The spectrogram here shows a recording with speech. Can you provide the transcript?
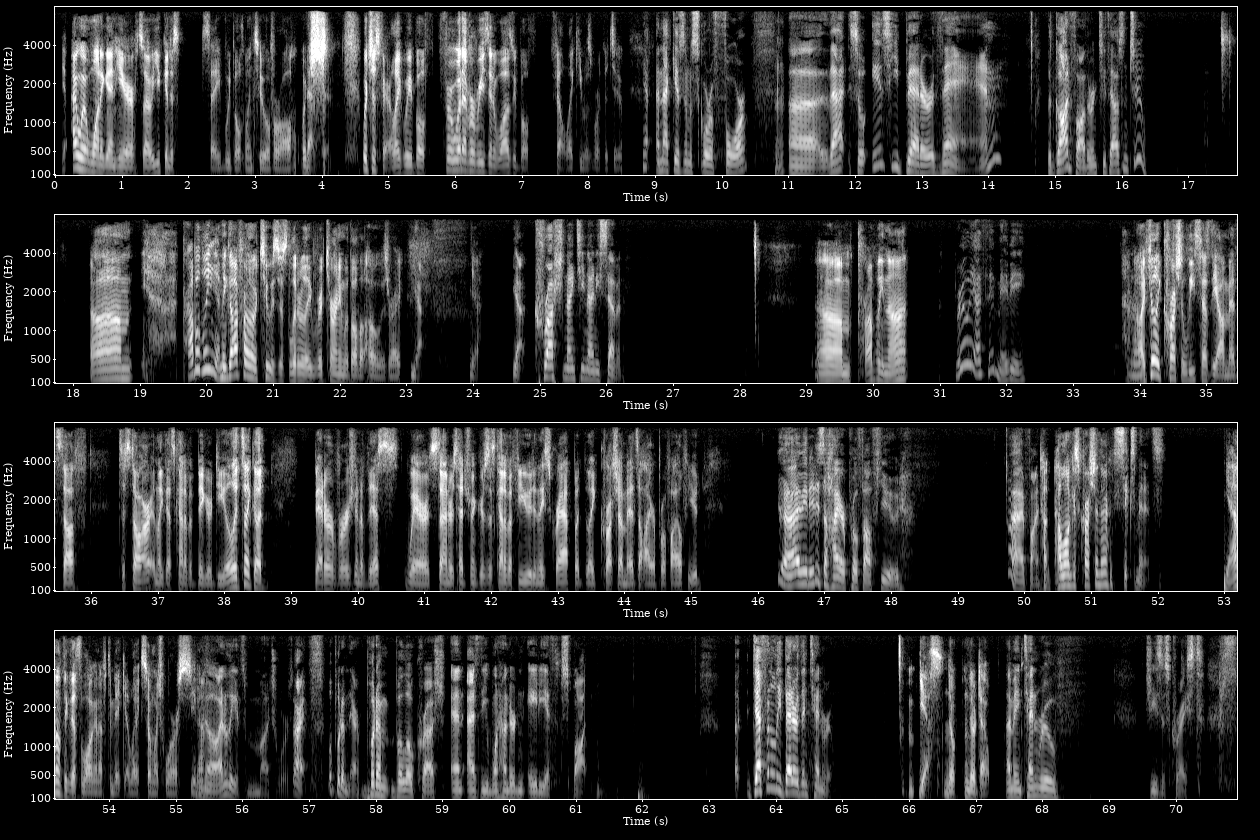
Yeah, I went one again here, so you can just say we both went two overall, which which is fair. Like we both, for whatever reason it was, we both felt like he was worth it too. Yeah, and that gives him a score of 4 Mhm. Uh, that so is he better than the Godfather in 2002? Um, yeah, probably. I mean, Godfather Two is just literally returning with all the hoes, right? Yeah. Yeah. Yeah, Crush 1997. Um, probably not. Really, I think maybe. I don't know. I feel like Crush at least has the Ahmed stuff to start, and like that's kind of a bigger deal. It's like a better version of this, where Steiner's Head Shrinkers is kind of a feud and they scrap, but like Crush Ahmed's a higher profile feud. Yeah, I mean it is a higher profile feud. Ah, All right, fine. How, how long is Crush in there? Six minutes. Yeah, I don't think that's long enough to make it like so much worse, you know. No, I don't think it's much worse. All right, we'll put him there. Put him below Crush and as the 180th spot. Uh, definitely better than Tenryu. Yes, no, no doubt. I mean Tenryu. Jesus Christ.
